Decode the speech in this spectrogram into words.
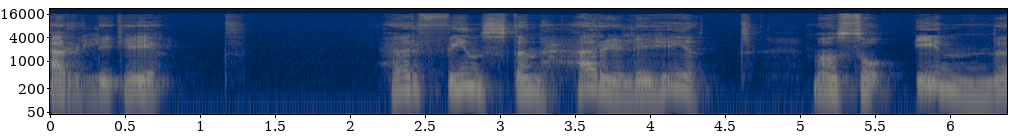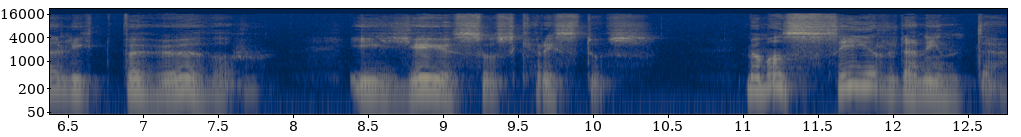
härlighet. Här finns den härlighet man så innerligt behöver i Jesus Kristus. Men man ser den inte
